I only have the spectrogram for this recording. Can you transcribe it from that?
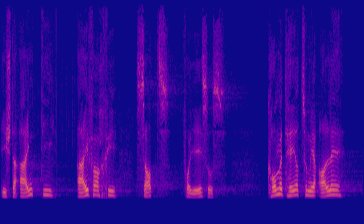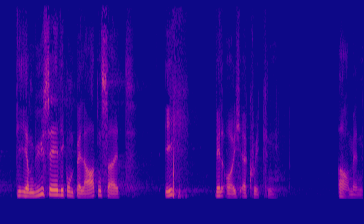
ist der eine einfache Satz von Jesus. Kommet her zu mir alle, die ihr mühselig und beladen seid. Ich will euch erquicken. Amen.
